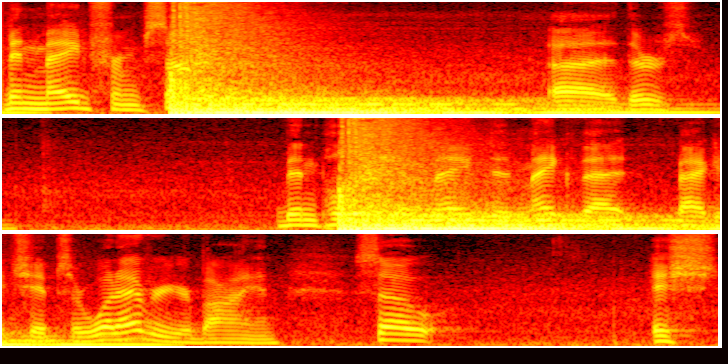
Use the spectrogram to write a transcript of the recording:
been made from something. Uh, there's been pollution made to make that bag of chips or whatever you're buying. So, is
